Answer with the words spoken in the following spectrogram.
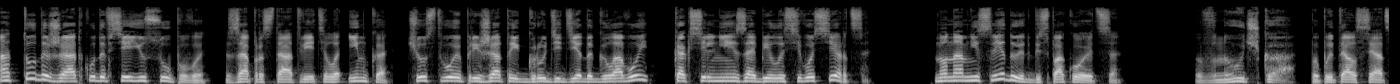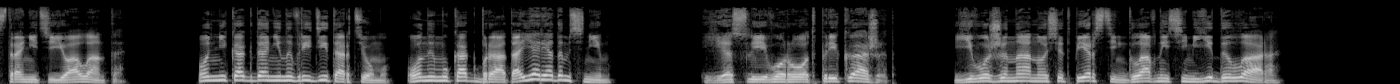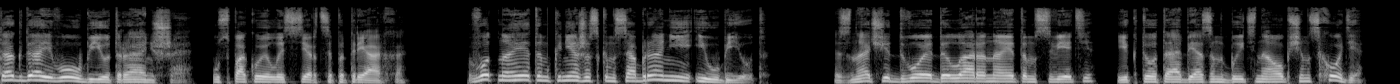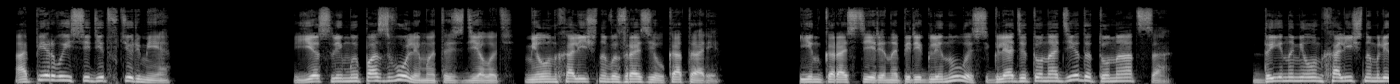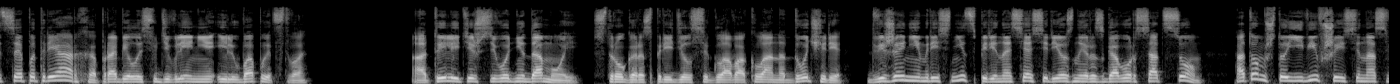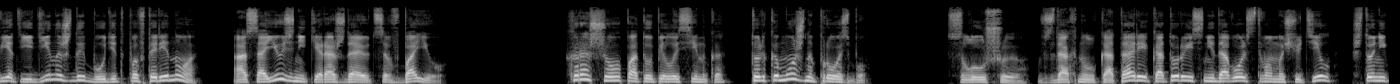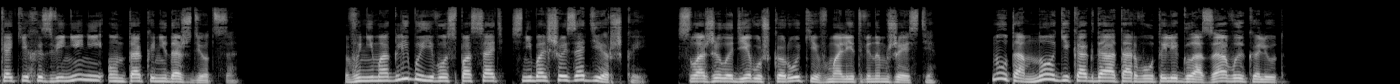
Оттуда же, откуда все Юсуповы, запросто ответила Инка, чувствуя прижатой к груди деда головой, как сильнее забилось его сердце. Но нам не следует беспокоиться. Внучка, попытался отстранить ее Аланта. Он никогда не навредит Артему, он ему как брат, а я рядом с ним. Если его род прикажет. Его жена носит перстень главной семьи Делара. Тогда его убьют раньше успокоилось сердце патриарха. Вот на этом княжеском собрании и убьют. Значит, двое Делара на этом свете, и кто-то обязан быть на общем сходе, а первый сидит в тюрьме. Если мы позволим это сделать, меланхолично возразил Катари. Инка растерянно переглянулась, глядя то на деда, то на отца. Да и на меланхоличном лице патриарха пробилось удивление и любопытство. «А ты летишь сегодня домой», — строго распорядился глава клана дочери, движением ресниц перенося серьезный разговор с отцом о том, что явившееся на свет единожды будет повторено, а союзники рождаются в бою. «Хорошо», — потупила Синка, — «только можно просьбу?» «Слушаю», — вздохнул Катари, который с недовольством ощутил, что никаких извинений он так и не дождется. «Вы не могли бы его спасать с небольшой задержкой?» Сложила девушка руки в молитвенном жесте. «Ну, там ноги когда оторвут или глаза выколют».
